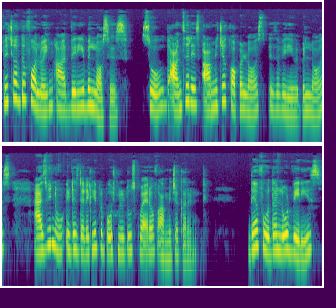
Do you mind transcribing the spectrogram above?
Which of the following are variable losses? So the answer is armature copper loss is a variable loss. As we know, it is directly proportional to square of armature current. Therefore, the load varies,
